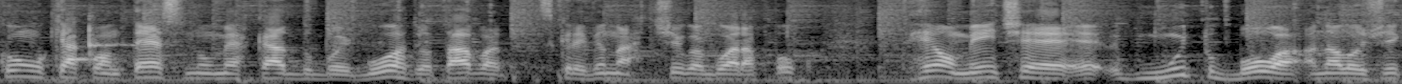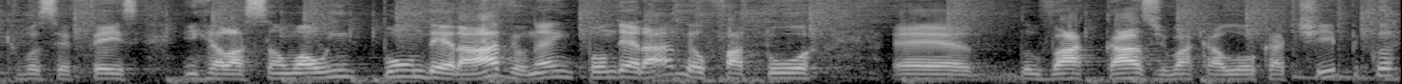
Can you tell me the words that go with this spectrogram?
com o que acontece no mercado do boi gordo, eu estava escrevendo um artigo agora há pouco, realmente é, é, muito boa a analogia que você fez em relação ao imponderável, né? Imponderável é o fator é, do caso de vaca louca típica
